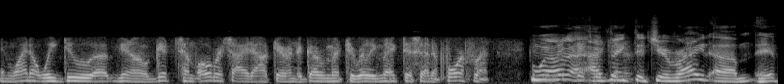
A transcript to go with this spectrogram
And why don't we do, uh, you know, get some oversight out there in the government to really make this at a forefront? Well, I think a, that you're right. Um, it,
